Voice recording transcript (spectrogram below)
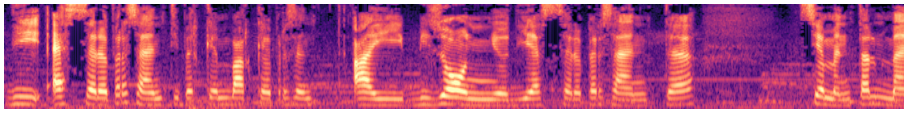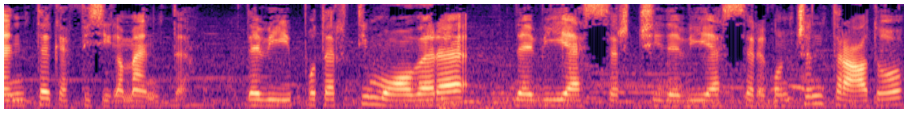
di essere presenti perché in barca hai, present- hai bisogno di essere presente sia mentalmente che fisicamente. Devi poterti muovere, devi esserci, devi essere concentrato,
